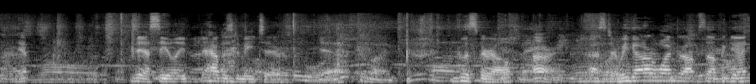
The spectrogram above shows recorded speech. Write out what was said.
Yep. Yeah, see, it happens to me too. Yeah. Glisterel. Alright. Faster. We got our one drops up again.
